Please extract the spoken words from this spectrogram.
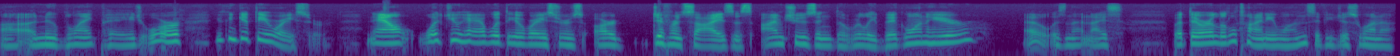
uh, a new blank page, or you can get the eraser. Now, what you have with the erasers are different sizes. I'm choosing the really big one here. Oh, isn't that nice? But there are little tiny ones if you just want to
